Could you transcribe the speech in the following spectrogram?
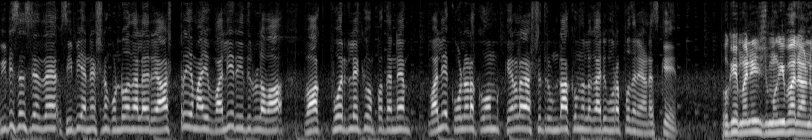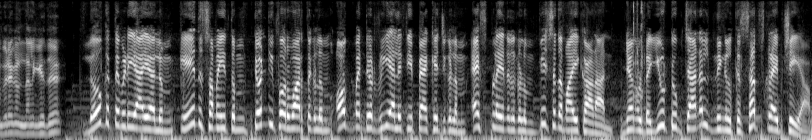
വി ഡി സതീശനെതിരെ സി ബി ഐ അന്വേഷണം കൊണ്ടുവന്നാൽ രാഷ്ട്രീയമായി വലിയ രീതിയിലുള്ള വാ വാക്പോരിലേക്കും ഒപ്പം തന്നെ വലിയ കോളടക്കവും കേരള രാഷ്ട്രീയത്തിൽ ഉണ്ടാക്കും എന്നുള്ള കാര്യം ഉറപ്പ് തന്നെയാണ് എസ് കെ. ഓക്കെ മനീഷ് മഹിബാലാണ് വിവരങ്ങൾ നൽകിയത്. ലോകത്തെവിടെയായാലും ഏത് സമയത്തും ട്വന്റി ഫോർ വാർത്തകളും ഓഗ്മെന്റഡ് റിയാലിറ്റി പാക്കേജുകളും എക്സ്പ്ലെയിനറുകളും വിശദമായി കാണാൻ ഞങ്ങളുടെ യൂട്യൂബ് ചാനൽ നിങ്ങൾക്ക് സബ്സ്ക്രൈബ് ചെയ്യാം.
